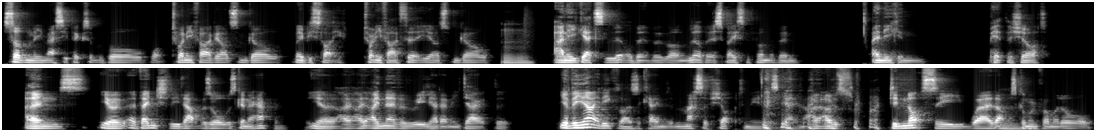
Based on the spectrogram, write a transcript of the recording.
suddenly Messi picks up the ball, what, 25 yards from goal, maybe slightly 25, 30 yards from goal, Mm. and he gets a little bit of a run, a little bit of space in front of him, and he can hit the shot. And you know, eventually that was always going to happen. You know, I, I- never really had any doubt that. Yeah, the United equaliser came as a massive shock to me in this game. I, I was right. did not see where that was Mm. coming from at all.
